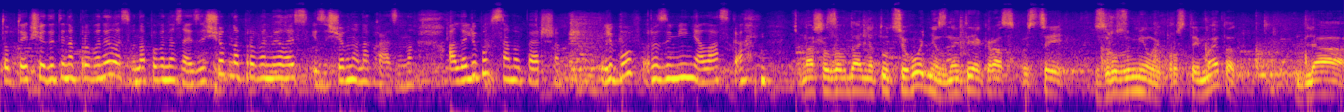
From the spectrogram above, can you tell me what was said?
Тобто, якщо дитина провинилась, вона повинна знати, за що вона провинилась і за що вона наказана. Але любов саме перша. Любов, розуміння, ласка. Наше завдання тут сьогодні знайти якраз ось цей зрозумілий простий метод для,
